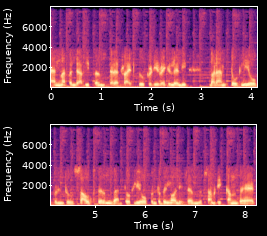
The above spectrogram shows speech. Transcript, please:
and my Punjabi films that I try to do pretty regularly, but I'm totally open to South films. I'm totally open to Bengali films. If somebody comes ahead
